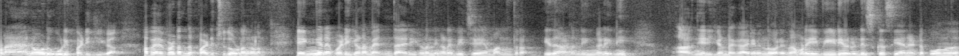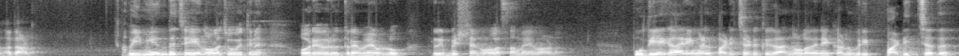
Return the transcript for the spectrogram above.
പ്ലാനോട് കൂടി പഠിക്കുക. അപ്പോൾ എവിടെ നിന്ന് പഠിച്ചു തുടങ്ങണം? എങ്ങനെ പഠിക്കണം? എന്തായിരിക്കണം നിങ്ങളുടെ വിജയമന്ത്രം ഇതാണ് നിങ്ങൾ ഇനി അറിഞ്ഞിരിക്കേണ്ട കാര്യം എന്ന് പറയുന്നത്. നമ്മൾ ഈ വീഡിയോയിൽ ഡിസ്കസ് ചെയ്യാനായിട്ട് പോകുന്നത് അതാണ്. അപ്പോൾ ഇനി എന്ത് ചെയ്യുന്നുള്ള ചോദ്യത്തിന് ഒരേ ഒരു ഉത്തരമേ ഉള്ളൂ. റിവിഷൻ ഉള്ള സമയമാണ്. പുതിയ കാര്യങ്ങൾ പഠിച്ചെടുക്കുക എന്നുള്ളതിനേക്കാൾ ഉപരി പഠിച്ചത്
